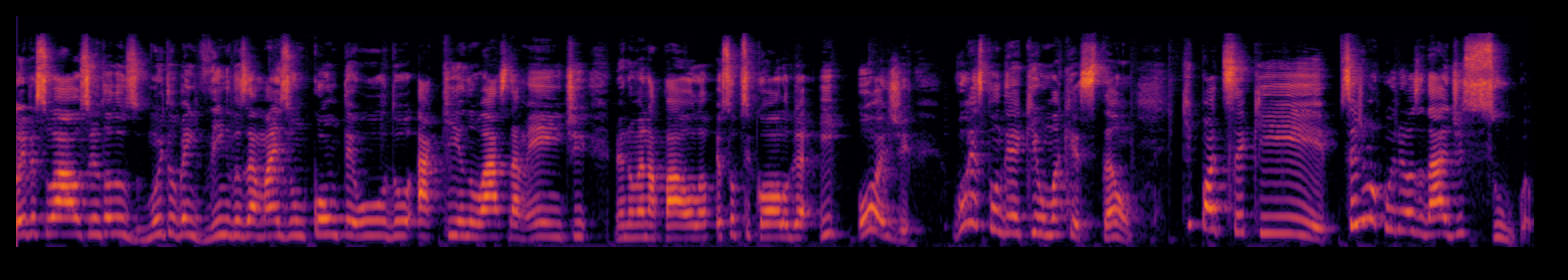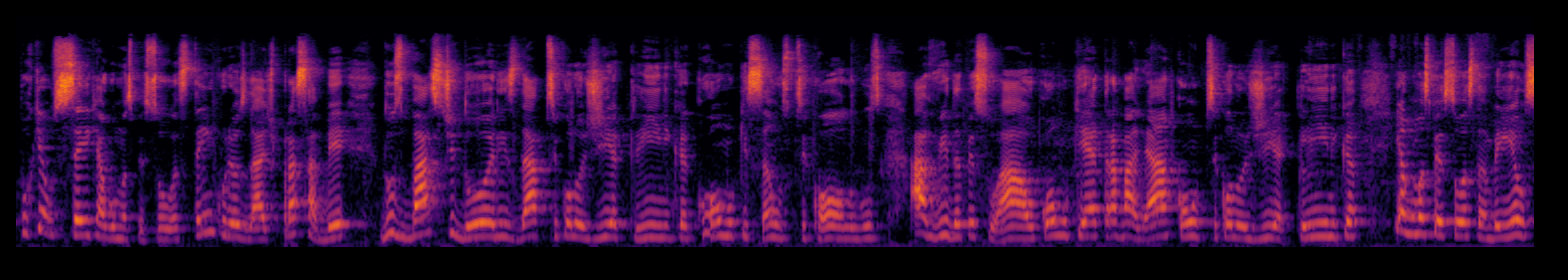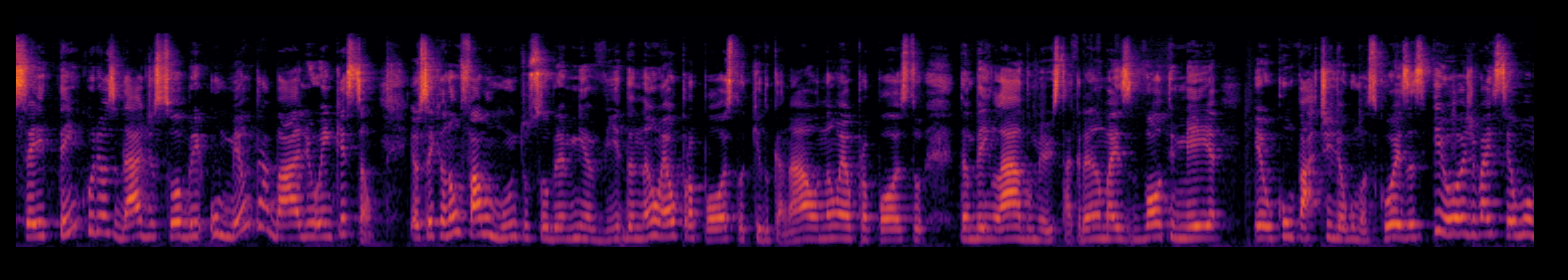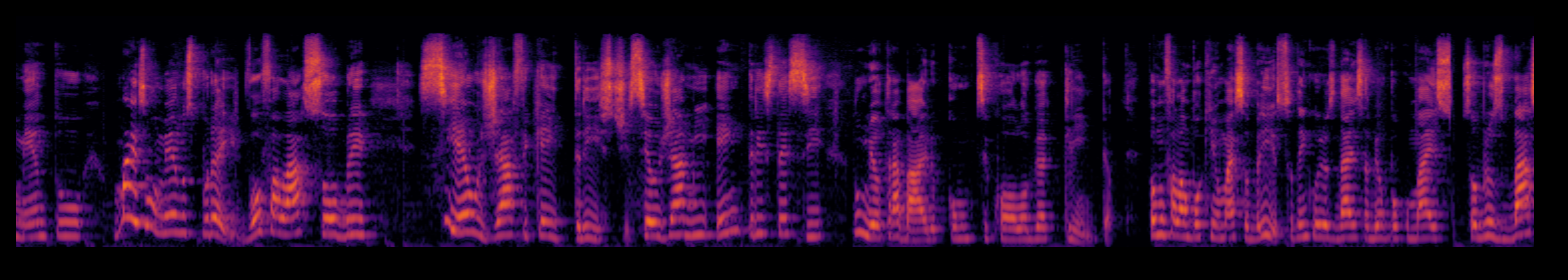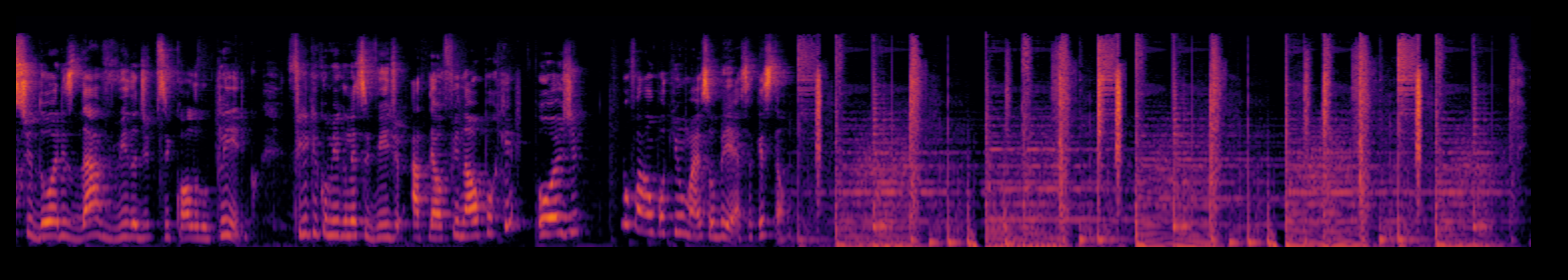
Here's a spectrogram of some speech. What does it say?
Oi, pessoal, sejam todos muito bem-vindos a mais um conteúdo aqui no As da Mente. Meu nome é Ana Paula, eu sou psicóloga e hoje vou responder aqui uma questão que pode ser que seja uma curiosidade sua, porque eu sei que algumas pessoas têm curiosidade para saber dos bastidores da psicologia clínica, como que são os psicólogos, a vida pessoal, como que é trabalhar com psicologia clínica. E algumas pessoas também, eu sei, têm curiosidade sobre o meu trabalho em questão. Eu sei que eu não falo muito sobre a minha vida, não é o propósito aqui do canal, não é o propósito também lá do meu Instagram, mas volta e meia eu compartilho algumas coisas e hoje vai ser o um momento mais ou menos por aí. Vou falar sobre se eu já fiquei triste, se eu já me entristeci no meu trabalho como psicóloga clínica. Vamos falar um pouquinho mais sobre isso? Você tem curiosidade de saber um pouco mais sobre os bastidores da vida de psicólogo clínico? Fica aqui comigo nesse vídeo até o final, porque hoje vou falar um pouquinho mais sobre essa questão.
